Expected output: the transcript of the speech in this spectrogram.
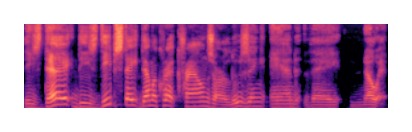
These de- these deep state Democrat crowns are losing, and they know it.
